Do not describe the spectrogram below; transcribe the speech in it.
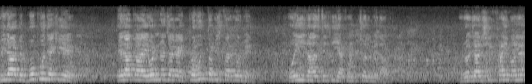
বিরাট বপু দেখিয়ে এলাকায় অন্য জায়গায় প্রভুত্ব বিস্তার করবেন, ওই রাজনীতি এখন চলবে না। রোজার শিক্ষাই বলেন,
